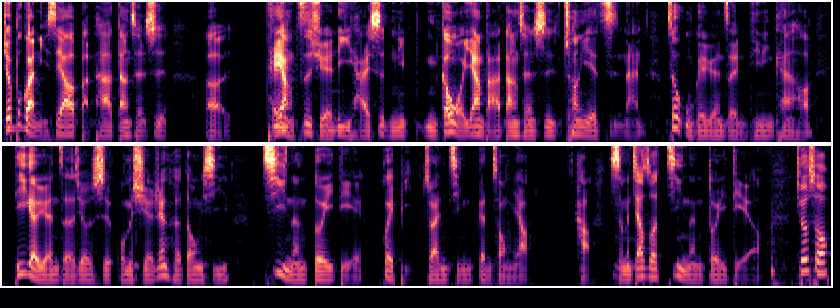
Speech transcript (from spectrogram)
就不管你是要把它当成是呃。培养自学力，还是你你跟我一样把它当成是创业指南？这五个原则你听听看哈。第一个原则就是，我们学任何东西，技能堆叠会比专精更重要。好，什么叫做技能堆叠哦？就是说，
